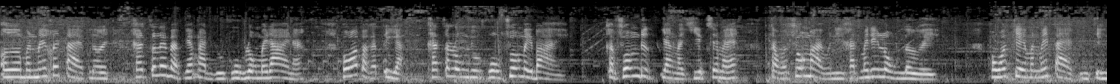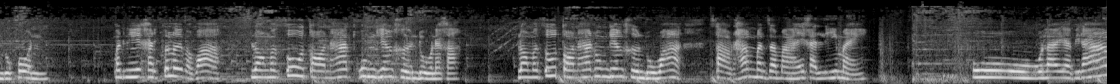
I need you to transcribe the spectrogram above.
เออมันไม่ค่อยแตกเลยแคทก็เลยแบบยังอัด YouTube ลงไม่ได้นะ เพราะว่าปกติอะแคทจะลง YouTube ช่วงบ่ายๆกับช่วงดึกอย่างละคลิปใช่ไหมแต่ว่าช่วงบ่ายวันนี้แคทไม่ได้ลงเลย เพราะว่าเกมมันไม่แตกจริงๆทุกคน วันนี้แคทก็เลยแบบว่า ลองมาสู้ตอนห้าทุ่มเที่ยงคืนดูนะคะ ลองมาสู้ตอนห้าทุ่มเที่ยงคืนดูว่าสาวถ้ำมันจะมาให้แคลรี่ไหม โอ้อะไรอะพี่ถ้ำ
